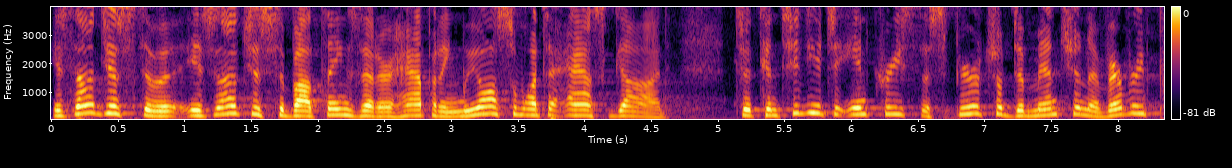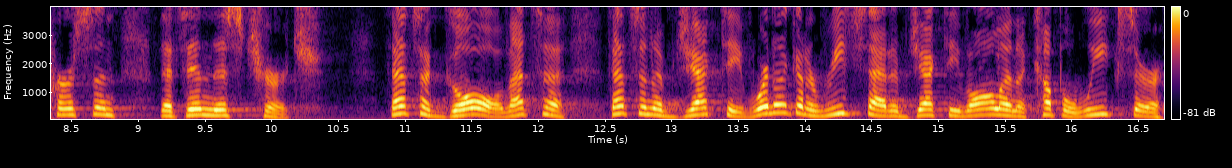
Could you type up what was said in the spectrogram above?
It's not, just a, it's not just about things that are happening. We also want to ask God to continue to increase the spiritual dimension of every person that's in this church. That's a goal. That's a, that's an objective. We're not going to reach that objective all in a couple weeks or,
